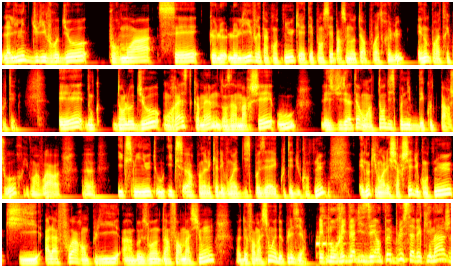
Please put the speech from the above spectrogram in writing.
La limite du livre audio, pour moi, c'est que le, le livre est un contenu qui a été pensé par son auteur pour être lu et non pour être écouté. Et donc, dans l'audio, on reste quand même dans un marché où les utilisateurs ont un temps disponible d'écoute par jour. Ils vont avoir euh, X minutes ou X heures pendant lesquelles ils vont être disposés à écouter du contenu. Et donc, ils vont aller chercher du contenu qui, à la fois, remplit un besoin d'information, euh, de formation et de plaisir. Et pour rivaliser un peu plus avec l'image,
